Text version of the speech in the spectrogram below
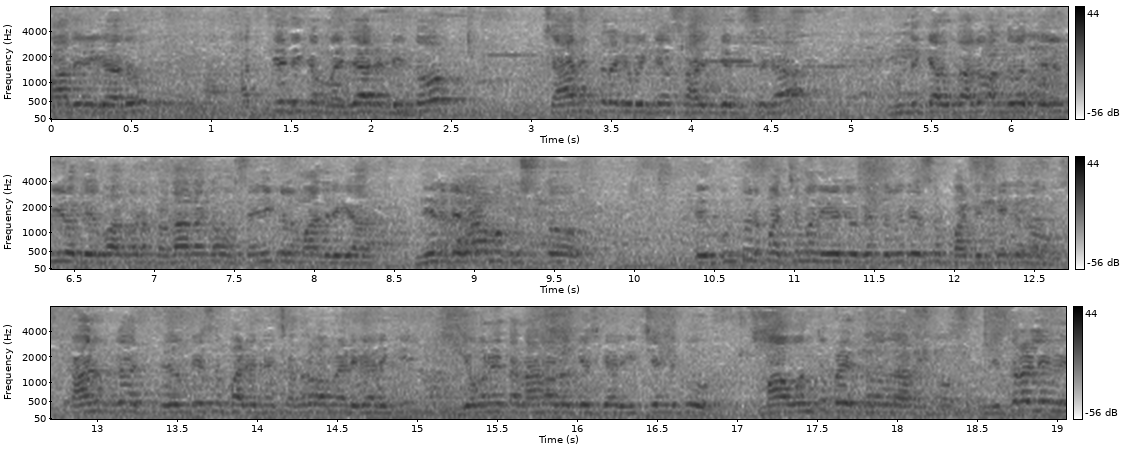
మాధవి గారు అత్యధిక మెజారిటీతో చారిత్రక విజయం సాధించే దిశగా ముందుకెళ్తారు. అందులో తెలుగు యువత విభాగం కూడా ప్రధానంగా సైనికుల మాదిరిగా నిర్విరామ కృషితో గుంటూరు పశ్చిమ నియోజకవర్గ తెలుగుదేశం పార్టీ సీటును కానుకగా తెలుగుదేశం పార్టీ చంద్రబాబు నాయుడు గారికి యువనేత నారా లోకేష్ గారికి ఇచ్చేందుకు మా వంతు ప్రయత్నంగా నిద్రలేని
